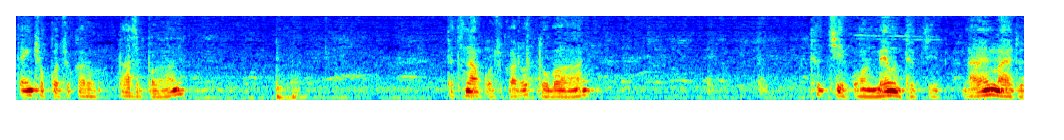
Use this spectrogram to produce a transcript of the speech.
땡초 고춧가루 다섯 번 베트남 고춧가루 두 번. 특집, 오늘 매운 특집. 라면만 해도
